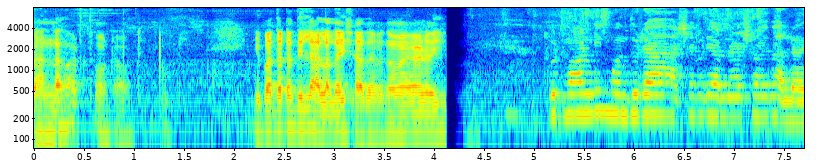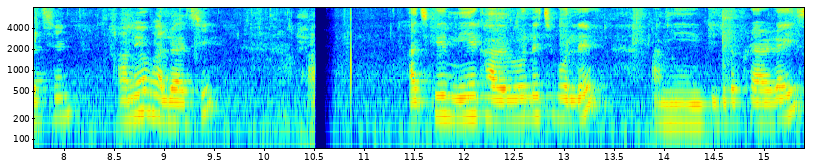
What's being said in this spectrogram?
রান্নাঘর তো মোটামুটি। এই পাতাটা দিলে আলাদাই স্বাদ হবে। তোমার ওই গুড মর্নিং বন্ধুরা। আশা করি আপনারা সবাই ভালো আছেন। আমিও ভালো আছি। আজকে মেয়ে খাবে বলেছে বলে আমি কিছুটা ফ্রায়েড রাইস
